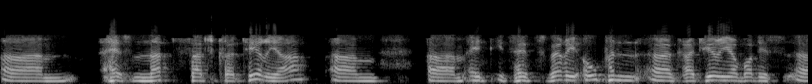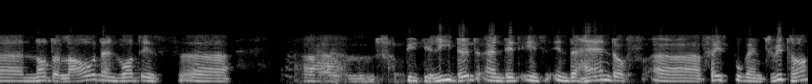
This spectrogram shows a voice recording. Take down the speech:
um, has not such criteria. Um, um it, it, has very open uh, criteria what is uh, not allowed and what is uh, um, be deleted, and it is in the hand of uh, Facebook and Twitter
